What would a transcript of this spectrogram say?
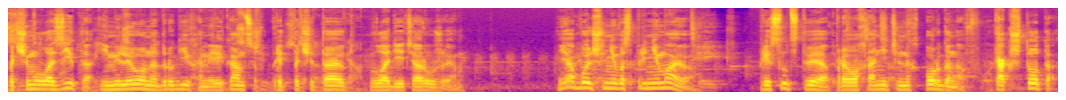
почему Лазита и миллионы других американцев предпочитают владеть оружием. Я больше не воспринимаю присутствие правоохранительных органов как что-то,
